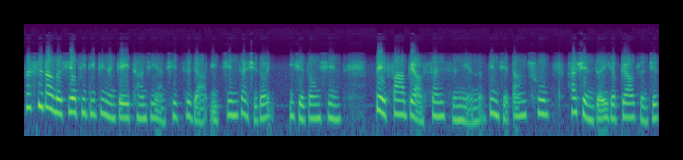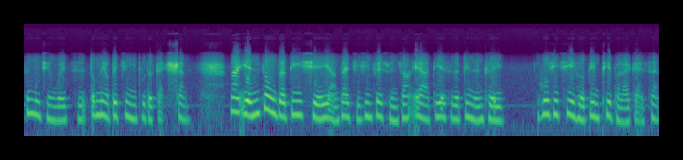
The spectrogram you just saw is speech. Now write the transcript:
那适当的 COPD 病人给予长期氧气治疗，已经在许多医学中心被发表三十年了，并且当初他选择一个标准，截至目前为止都没有被进一步的改善。那严重的低血氧在急性肺损伤 ARDS 的病人可以。呼吸器合并 PEEP 来改善，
